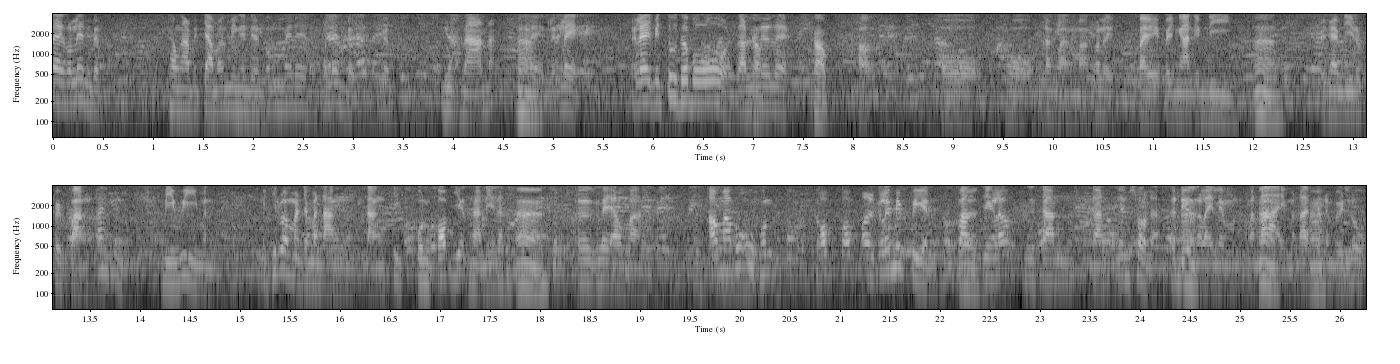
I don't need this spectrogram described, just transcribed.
แรกๆก็เล่นแบบทำงานประจำแล้วมีเงินเดือนก็ไม่ได้ก็เล่นแบบแบบลูกนานอะอ่าแรกๆแรกๆเป็นตู้เทอร์โบตอนครับแรกครับๆครับพอพอหลังๆมาก็เลยไปไปงาน MD อ่าไปงาน MD แล้วไปฟังไอ้บีวีมัน ไม่คิดว่ามันจะมาดังดังที่คนก๊อปเยอะขนาดนี้นะอ่า เออก็เลยเอามา เอามาพวกอู้คนก๊อปก๊อปเออก็เลยไม่เปลี่ยนเพราะฟังเออเสียงแล้วคือการการเล่นสดอะกระเดืองอะไรเนี่ยมันมันได้อ่ามันได้เป็นอ่าเป็นลูก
